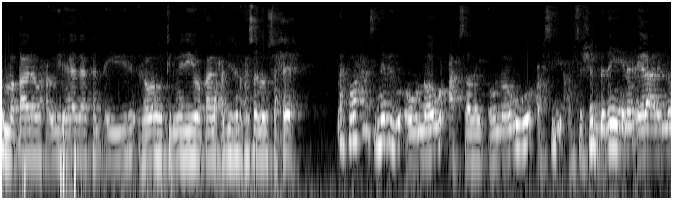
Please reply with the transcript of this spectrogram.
uma qaala waxa uu yihi hada kan ayuu yiri rawaahu tirmidiy waqaala xadiidun xasanun saxiix. Marka waxaas nebigu uu noogu cabsaday uu noogu cabsasho badan yahay inaan ilaalino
